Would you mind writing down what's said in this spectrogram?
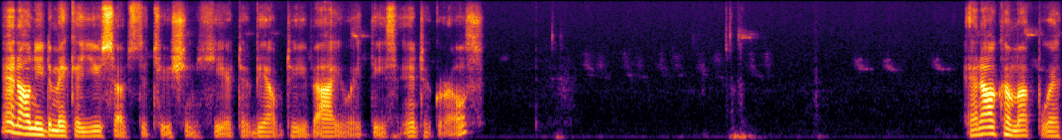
And I'll need to make a u substitution here to be able to evaluate these integrals. And I'll come up with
